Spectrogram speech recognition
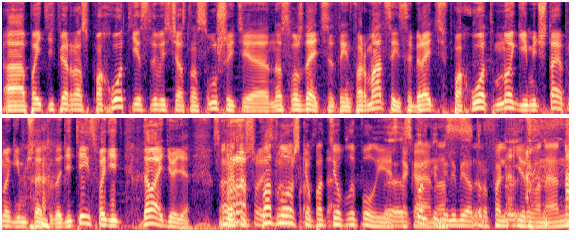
а, пойти в первый раз в поход. Если вы сейчас нас слушаете, наслаждайтесь этой информацией, собирайтесь в поход. Многие мечтают, многие мечтают туда детей сводить. Давай, Дядя, спрашивай. Подложка под теплый пол есть Э, такая, миллиметров? фольгированная. Ну,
